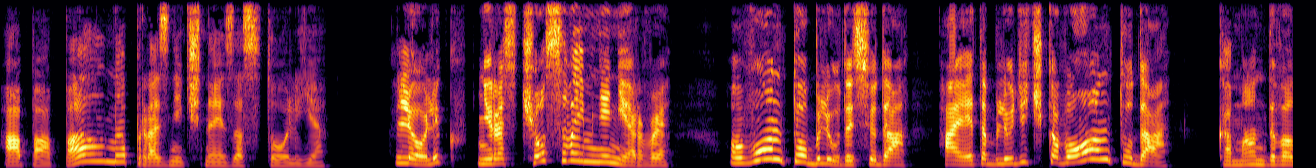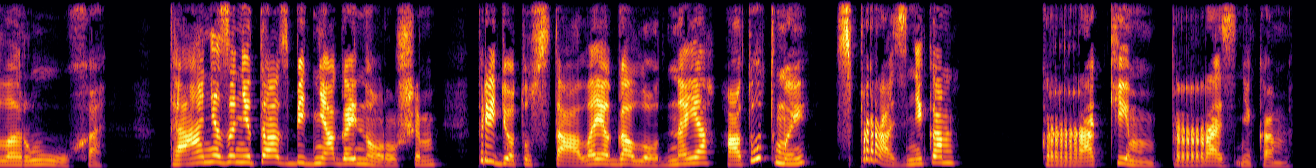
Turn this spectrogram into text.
а попал на праздничное застолье. «Лёлик, не расчесывай мне нервы. Вон то блюдо сюда, а это блюдечко вон туда», — командовала Руха — Таня занята с беднягой Норушем. Придет усталая, голодная, а тут мы с праздником». «Каким праздником?»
